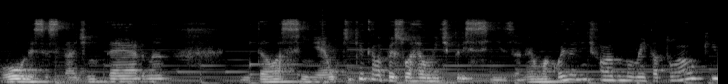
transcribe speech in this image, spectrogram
ou necessidade interna. Então, assim, é o que, que aquela pessoa realmente precisa, né? Uma coisa é a gente falar do momento atual, que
